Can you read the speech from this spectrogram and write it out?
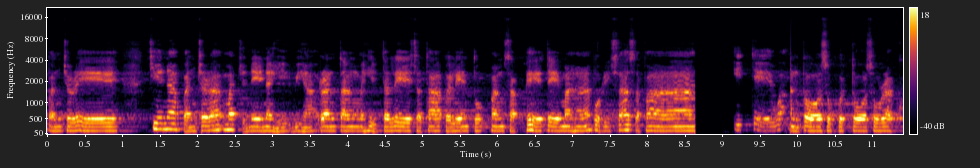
ปัญจเรชีนาปัญจระมัจเนนะหิวิหารันตังมหิตะเลสทาเปเลนตุมังสัพเพเตมหาปุริสาสภาอิเจวะอันโตสุขโตสุรโค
